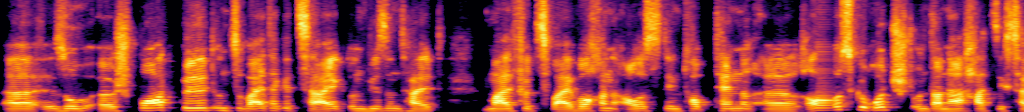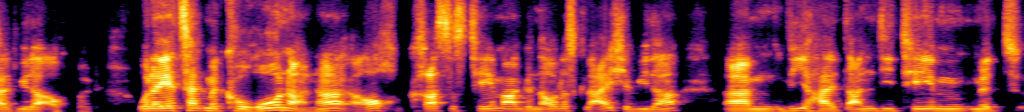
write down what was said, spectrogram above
äh, so äh, Sportbild und so weiter gezeigt. Und wir sind halt mal für zwei Wochen aus den Top Ten äh, rausgerutscht und danach hat sich's halt wieder erholt. Oder jetzt halt mit Corona, ne? auch krasses Thema, genau das gleiche wieder. Ähm, wie halt dann die Themen mit,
